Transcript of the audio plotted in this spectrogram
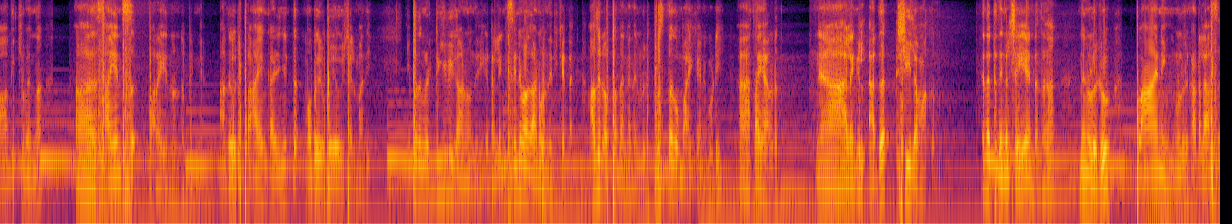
ബാധിക്കുമെന്ന് സയൻസ് പറയുന്നുണ്ട് പിന്നെ. അത് ഒരു പ്രായം കഴിഞ്ഞിട്ട് മൊബൈൽ ഉപയോഗിച്ചാൽ മതി. ഇപ്പോൾ നിങ്ങൾ ടി വി കാണുമെന്നിരിക്കട്ടെ അല്ലെങ്കിൽ സിനിമ കാണുമെന്നിരിക്കട്ടെ അതിനൊപ്പം തന്നെ നിങ്ങളൊരു പുസ്തകം വായിക്കാൻ കൂടി തയ്യാറെടുക്കും. അല്ലെങ്കിൽ അത് ശീലമാക്കുന്നു. എന്നിട്ട് നിങ്ങൾ ചെയ്യേണ്ടത് നിങ്ങളൊരു പ്ലാനിങ് നിങ്ങളൊരു കടലാസ്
